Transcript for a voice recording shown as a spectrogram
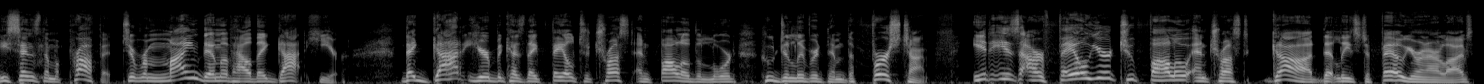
he sends them a prophet to remind them of how they got here. They got here because they failed to trust and follow the Lord who delivered them the first time. It is our failure to follow and trust God that leads to failure in our lives,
